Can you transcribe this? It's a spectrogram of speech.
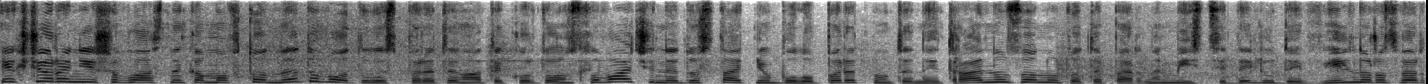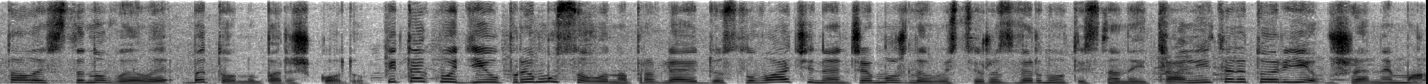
Якщо раніше власникам авто не доводилось перетинати кордон Словаччини, достатньо було перетнути нейтральну зону, то тепер на місці, де люди вільно розвертались, встановили бетонну перешкоду. Відтак водіїв примусово направляють до Словаччини, адже можливості розвернутись на нейтральній території вже нема.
